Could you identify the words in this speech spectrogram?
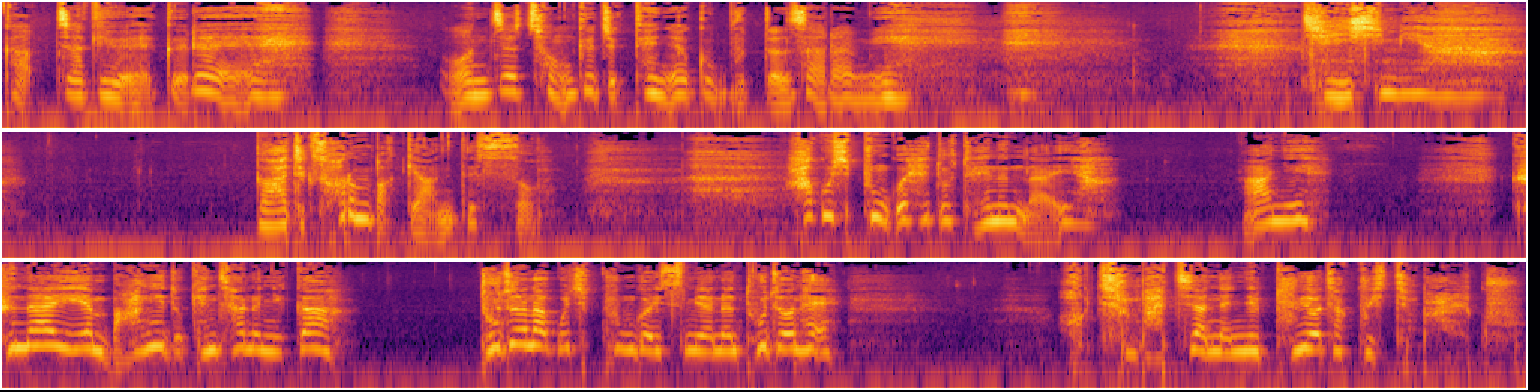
갑자기 왜 그래? 언제 정규직 되냐고 묻던 사람이. 진심이야. 너 아직 서른밖에 안 됐어. 하고 싶은 거 해도 되는 나이야. 아니, 그 나이엔 망해도 괜찮으니까 도전하고 싶은 거 있으면 도전해. 억지로 맞지 않는 일 부여잡고 있지 말고.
